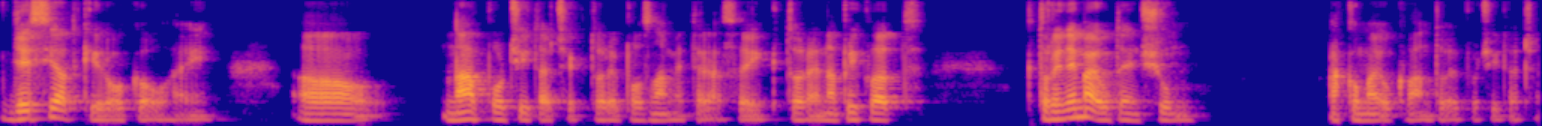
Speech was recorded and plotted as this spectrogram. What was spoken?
desiatky rokov, hej, eh, na počítače, ktoré poznáme teraz, hej, ktoré napríklad, ktoré nemajú ten šum, ako majú kvantové počítače.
